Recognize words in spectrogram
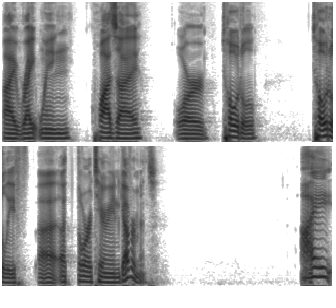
by right wing, quasi, or total, totally uh, authoritarian governments? I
